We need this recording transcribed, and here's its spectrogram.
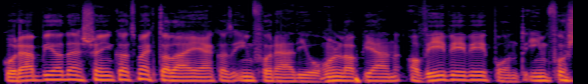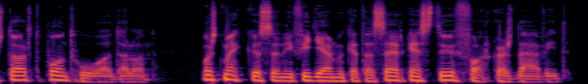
Korábbi adásainkat megtalálják az Inforádió honlapján a www.infostart.hu oldalon. Most megköszöni figyelmüket a szerkesztő Farkas Dávid.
